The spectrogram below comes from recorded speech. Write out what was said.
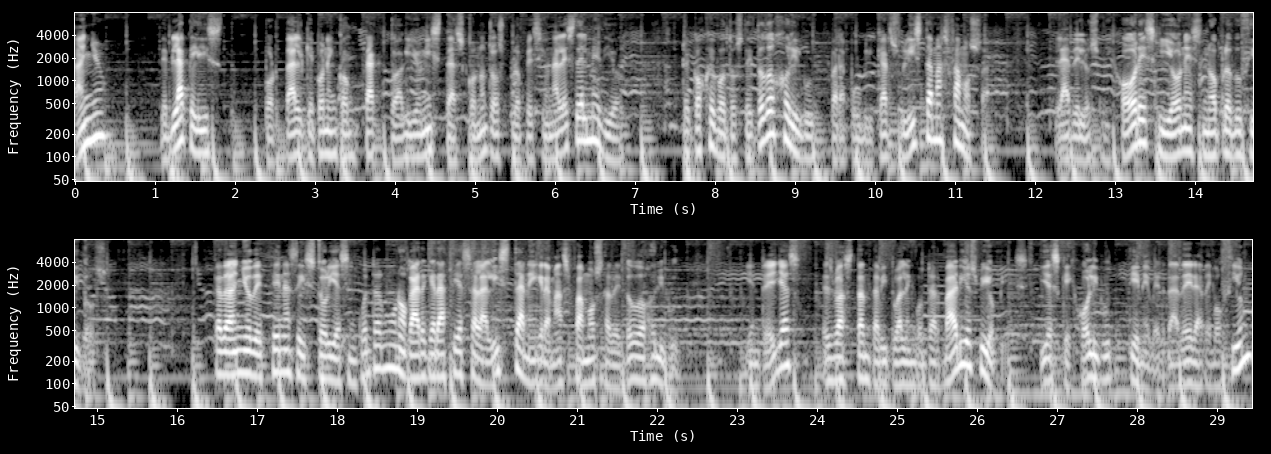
Año, The Blacklist, portal que pone en contacto a guionistas con otros profesionales del medio, recoge votos de todo Hollywood para publicar su lista más famosa, la de los mejores guiones no producidos. Cada año decenas de historias encuentran un hogar gracias a la lista negra más famosa de todo Hollywood, y entre ellas es bastante habitual encontrar varios biopics, y es que Hollywood tiene verdadera devoción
